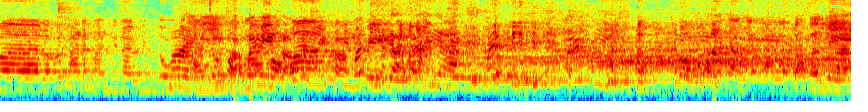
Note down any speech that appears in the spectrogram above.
มารับประทานอาหารที่ร้านปิ่นโตไม่นะคะมีเจ้าขอค่ะงไม่มีร้านบอกค่ะว่าไม่มีค่ะไม่มีค่ะไม่มีค่ะไม่มีบอกว่าารเลวสารเลวกินฟรีค่ะกินฟรีบ๊ายบาย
